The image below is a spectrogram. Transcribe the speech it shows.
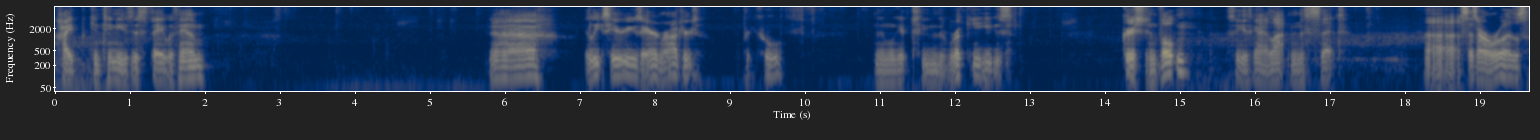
hype continues to stay with him. Uh, Elite Series, Aaron Rodgers. Pretty cool. then we'll get to the rookies. Kristian Fulton. See, he's got a lot in this set. Uh, Cesar Ruiz.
